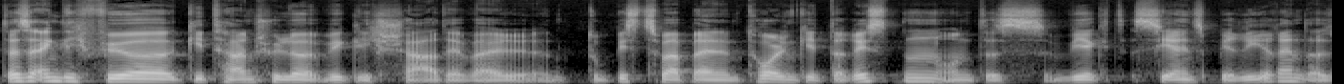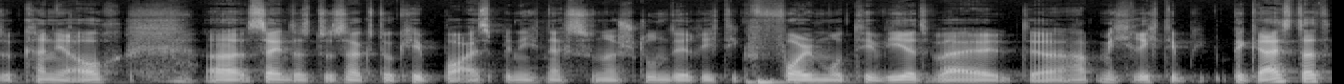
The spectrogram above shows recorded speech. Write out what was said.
das ist eigentlich für Gitarrenschüler wirklich schade, weil du bist zwar bei einem tollen Gitarristen und das wirkt sehr inspirierend, also kann ja auch äh, sein, dass du sagst, okay, boah, jetzt bin ich nach so einer Stunde richtig voll motiviert, weil der hat mich richtig begeistert,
